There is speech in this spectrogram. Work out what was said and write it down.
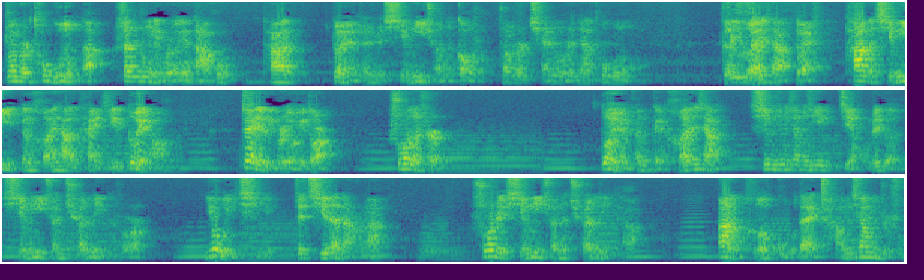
专门偷古董的。山中里边有一个大户，他段远臣是形意拳的高手，专门潜入人家偷古董，跟何安夏对他的形意跟何安夏的太极对上了。这里边有一段说的是段远辰给何安夏惺惺相惜讲这个形意拳拳理的时候，又一奇，这奇在哪儿呢？说这形意拳的拳理啊，暗合古代长枪之术，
